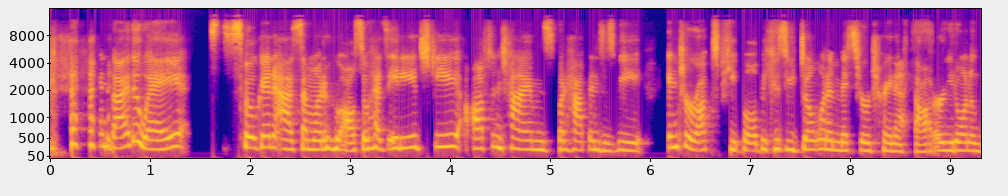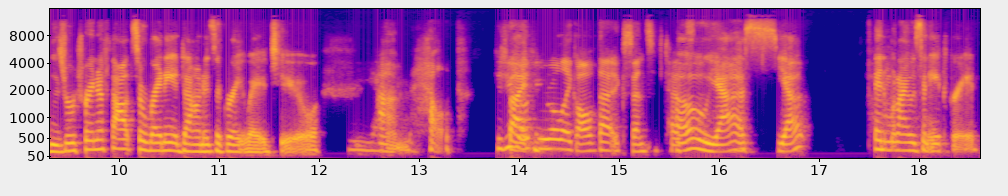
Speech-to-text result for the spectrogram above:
and by the way, spoken as someone who also has ADHD, oftentimes what happens is we interrupt people because you don't want to miss your train of thought or you don't want to lose your train of thought. So writing it down is a great way to yeah. um, help. Did you but, go through like all of that extensive testing? Oh yes, yep. And when I was in eighth grade.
